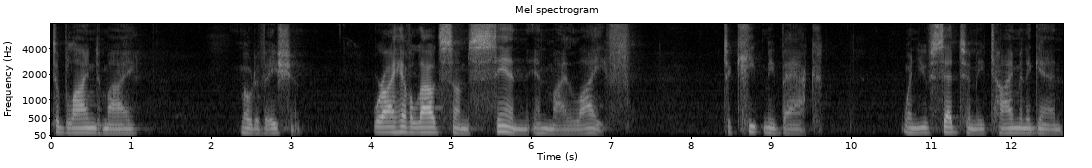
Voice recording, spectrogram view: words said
to blind my motivation, where I have allowed some sin in my life to keep me back. When you've said to me time and again,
